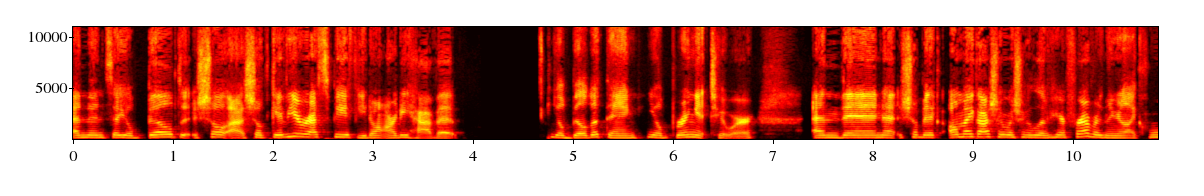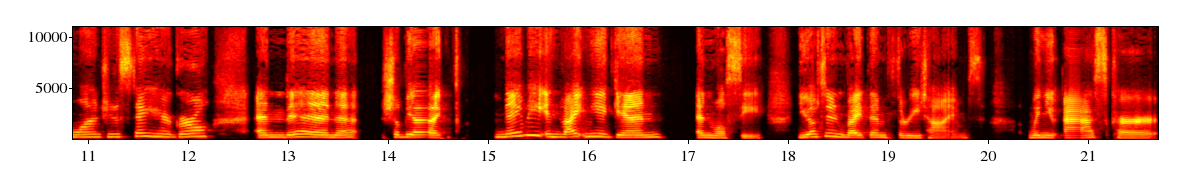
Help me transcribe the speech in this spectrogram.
And then so you'll build. She'll uh, she'll give you a recipe if you don't already have it. You'll build a thing. You'll bring it to her, and then she'll be like, "Oh my gosh, I wish I could live here forever." And then you're like, well, "Why don't you just stay here, girl?" And then she'll be like, "Maybe invite me again, and we'll see." You have to invite them three times when you ask her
